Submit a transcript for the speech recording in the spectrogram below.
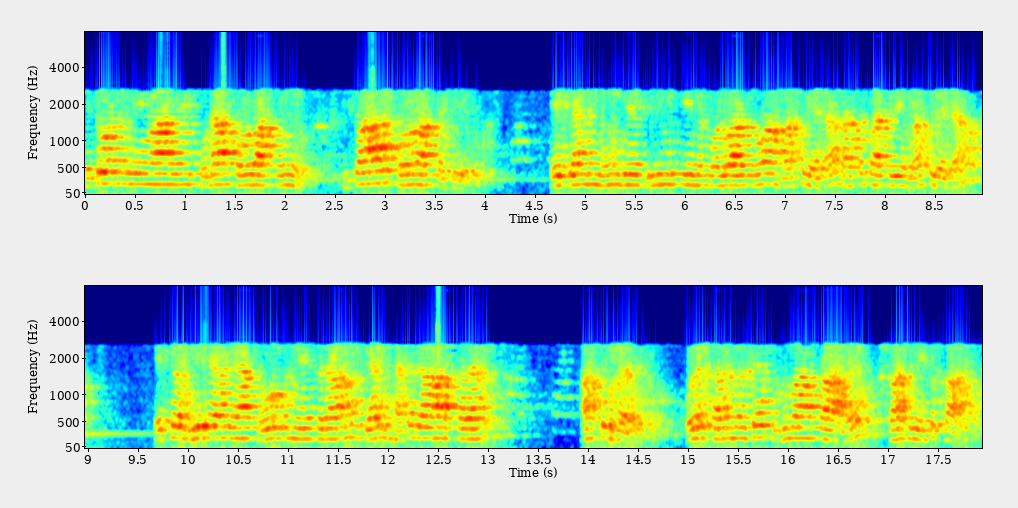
ඒතකොට මේ වාගේ කුඩා පොළවක් නෙමෙයි විශාල පොළවක් ඇති ඒ කියන්නේ මුහුදේ දිලිමි තියෙන පොළවක් නොවා මත වෙන රසපත්‍රයේ මත වෙන එක වීර්යයක් රෝපණය කරාම ගැල් 60000ක් තරම් අස්තුල වෙනවා. ඔය තරමට පුදුමාකාර සාධනික කාර්යය.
